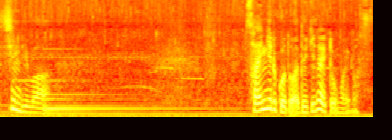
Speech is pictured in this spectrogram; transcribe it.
心理は遮ることはできないと思います。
